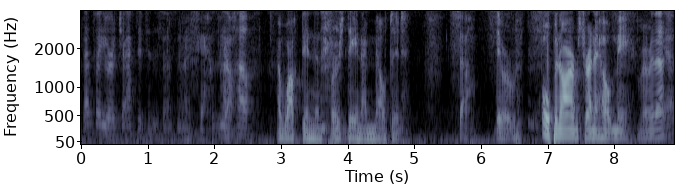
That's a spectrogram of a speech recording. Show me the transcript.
That's why you were attracted to the Sussmans Yeah, because we I- all help. I walked in on the first day and I melted. So they were open arms trying to help me. Remember that? Yeah,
